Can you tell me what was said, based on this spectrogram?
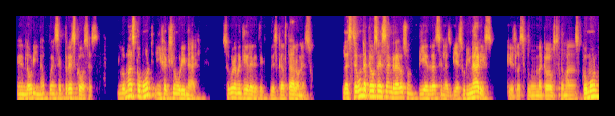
en la orina pueden ser tres cosas. Lo más común, infección urinaria. Seguramente ya le descartaron eso. La segunda causa de sangrado son piedras en las vías urinarias, que es la segunda causa más común.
